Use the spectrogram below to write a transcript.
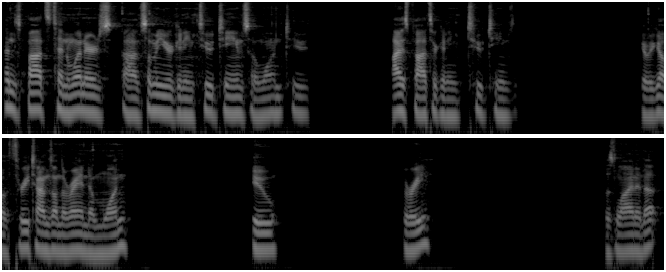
10 spots, 10 winners. Uh, some of you are getting two teams. So one, two, five spots are getting two teams. Here we go. Three times on the random. One, two, three. Let's line it up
